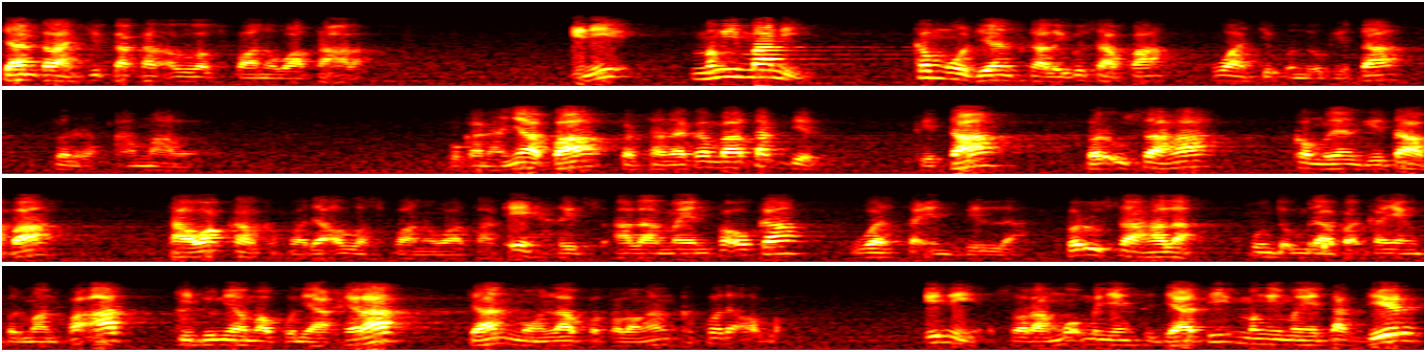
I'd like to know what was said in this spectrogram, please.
dan telah diciptakan Allah Subhanahu Wa Ta'ala. Ini mengimani. Kemudian sekaligus apa? Wajib untuk kita beramal. Bukan hanya apa? Bersandarkan pada takdir. Kita berusaha, kemudian kita apa? Tawakal kepada Allah Subhanahu wa taala. Ihris ala ma yanfa'uka wasta'in billah. Berusahalah untuk mendapatkan yang bermanfaat di dunia maupun di akhirat dan mohonlah pertolongan kepada Allah. Ini seorang mukmin yang sejati mengimani takdir,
